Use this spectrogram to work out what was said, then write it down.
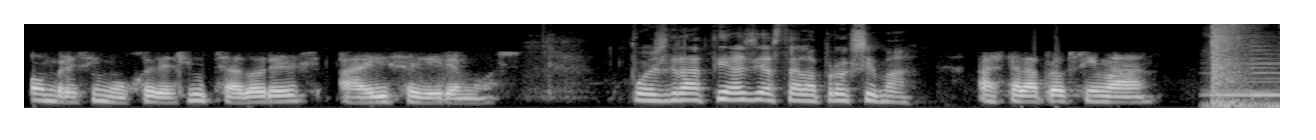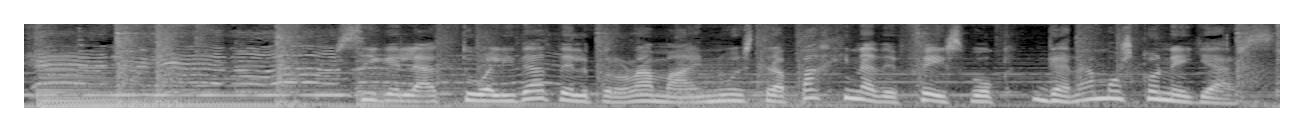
hombres y mujeres luchadores, ahí seguiremos. Pues gracias y hasta la próxima. Hasta la próxima. Sigue la actualidad del programa en nuestra página de Facebook Ganamos con ellas.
